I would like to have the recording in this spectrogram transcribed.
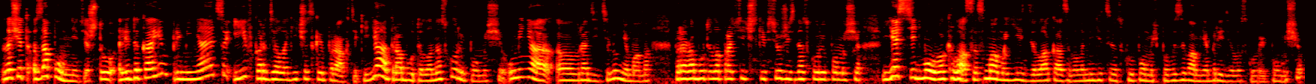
Значит, запомните, что лидокаин применяется и в кардиологической практике. Я отработала на скорой помощи. У меня э, родители, у меня мама проработала практически всю жизнь на скорой помощи. Я с седьмого класса с мамой ездила, оказывала медицинскую помощь по вызовам, я бредила скорой помощью.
